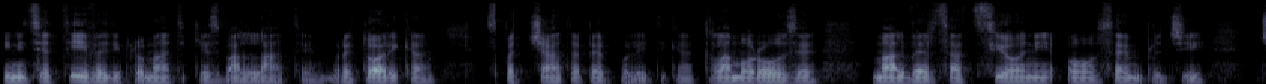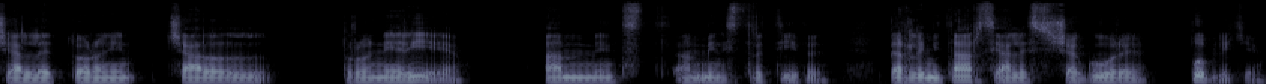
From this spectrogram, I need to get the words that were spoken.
iniziative diplomatiche sballate, retorica spacciata per politica, clamorose malversazioni o semplici cialtronerie amministrative per limitarsi alle sciagure pubbliche.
